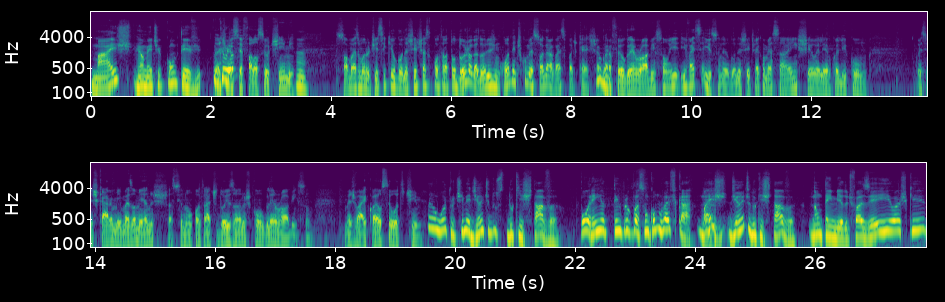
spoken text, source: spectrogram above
Mas realmente conteve. O Antes de ia- você falar o seu time, Ah. Só mais uma notícia que o Golden State já contratou dois jogadores enquanto a gente começou a gravar esse podcast. Uhum. Agora foi o Glenn Robinson e, e vai ser isso, né? O Golden State vai começar a encher o elenco ali com, com esses caras, meio mais ou menos. Assinou um contrato de dois anos com o Glenn Robinson. Mas vai, qual é o seu outro time? Não, o outro time é diante do, do que estava, porém eu tenho preocupação como vai ficar. Mas diante do que estava, não tem medo de fazer e eu acho que,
